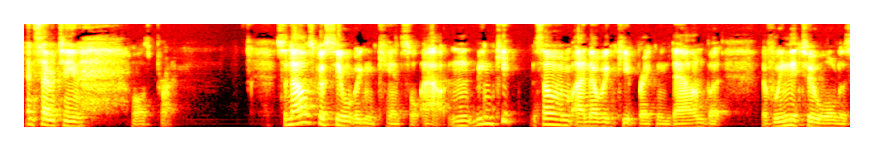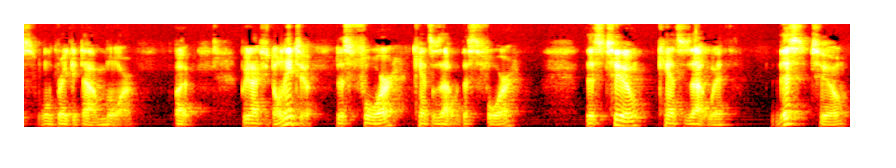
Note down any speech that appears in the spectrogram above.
And 17, well, it's prime. So now let's go see what we can cancel out. And we can keep, some of them I know we can keep breaking down, but if we need to, we'll just, we'll break it down more. But we actually don't need to. This 4 cancels out with this 4. This 2 cancels out with this 2.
